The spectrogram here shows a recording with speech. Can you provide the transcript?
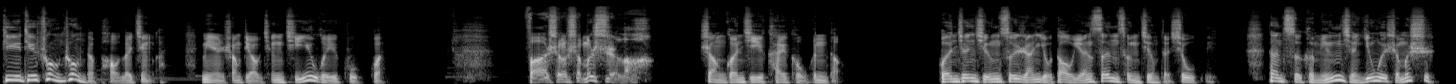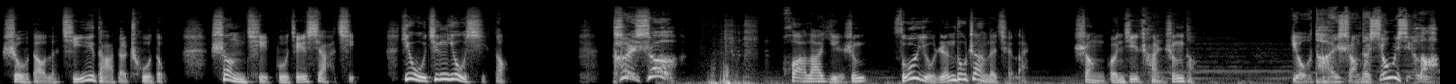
跌跌撞撞地跑了进来，面上表情极为古怪。发生什么事了？上官姬开口问道。管千行虽然有道元三层境的修为，但此刻明显因为什么事受到了极大的触动，上气不接下气，又惊又喜道：“太上！”哗啦一声，所有人都站了起来。上官机颤声道：“有太上的消息了！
